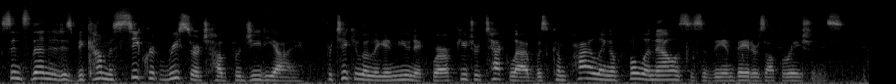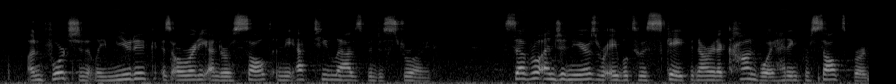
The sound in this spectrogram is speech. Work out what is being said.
Since then, it has become a secret research hub for GDI, particularly in Munich, where our future tech lab was compiling a full analysis of the invaders' operations. Unfortunately, Munich is already under assault and the FT lab's been destroyed. Several engineers were able to escape and are in a convoy heading for Salzburg,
